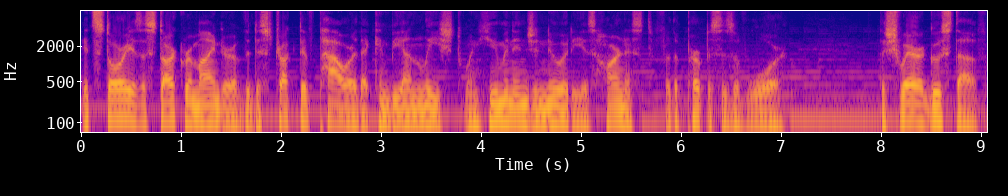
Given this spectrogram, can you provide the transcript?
Its story is a stark reminder of the destructive power that can be unleashed when human ingenuity is harnessed for the purposes of war. The Schwerer Gustav,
